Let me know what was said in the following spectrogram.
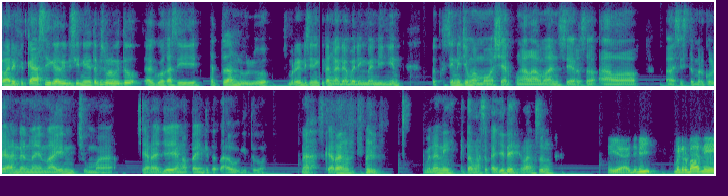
klarifikasi kali di sini. Tapi sebelum itu gue kasih catatan dulu. Sebenarnya di sini kita nggak ada banding-bandingin. Buat ke sini cuma mau share pengalaman, share soal uh, sistem perkuliahan dan lain-lain. Cuma share aja yang apa yang kita tahu gitu. Nah sekarang gimana nih? Kita masuk aja deh langsung. Iya, jadi bener banget nih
